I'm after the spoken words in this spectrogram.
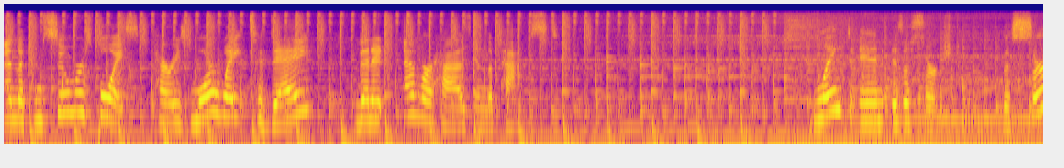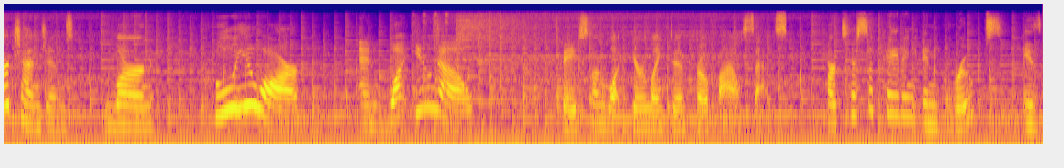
And the consumer's voice carries more weight today than it ever has in the past. LinkedIn is a search tool. The search engines learn who you are and what you know based on what your LinkedIn profile says. Participating in groups is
